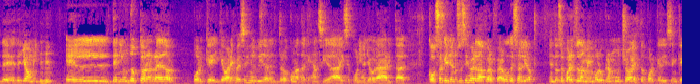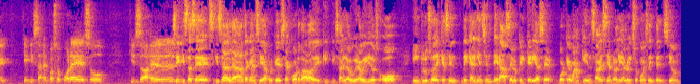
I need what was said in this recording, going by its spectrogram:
de, de Yomi. Él tenía un doctor alrededor, porque y que varias veces en el video él entró con ataques de ansiedad y se ponía a llorar y tal, cosa que yo no sé si es verdad, pero fue algo que salió. Entonces por eso también involucran mucho esto, porque dicen que, que quizás él pasó por eso, quizás él... Sí, quizás, se, quizás le ataque de ansiedad porque se acordaba de que quizás le hubiera eso, o incluso de que, de que alguien se enterase de lo que él quería hacer, porque bueno, quién sabe si en realidad lo hizo con esa intención,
